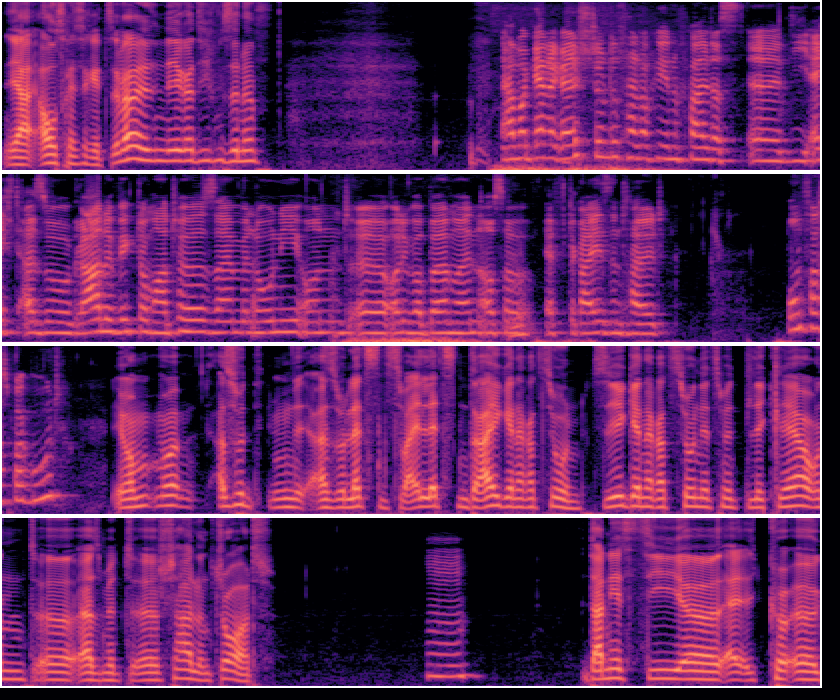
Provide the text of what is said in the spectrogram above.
Ja, Ausreißer gibt es immer im negativen Sinne. Aber generell stimmt es halt auf jeden Fall, dass äh, die echt, also gerade Victor Martin, Sam Meloni und äh, Oliver Berman außer mhm. F3 sind halt unfassbar gut. Ja, also, also letzten zwei, letzten drei Generationen. Sehe Generation jetzt mit Leclerc und, äh, also mit äh, Charles und George. Mhm. Dann jetzt die, äh, äh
